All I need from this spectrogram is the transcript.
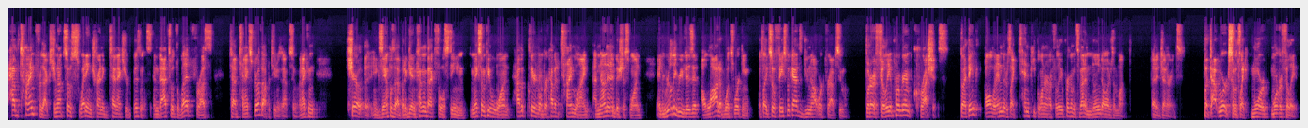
have time for that because you're not so sweating trying to 10x your business. And that's what led for us to have 10x growth opportunities in AppSumo. And I can share uh, examples of that. But again, coming back full steam, make some people want, have a clear number, have a timeline, a non-ambitious one, and really revisit a lot of what's working. It's like, so Facebook ads do not work for AppSumo, but our affiliate program crushes. So I think all in, there's like 10 people on our affiliate program. It's about a million dollars a month that it generates. But that works. So it's like more, more affiliate,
